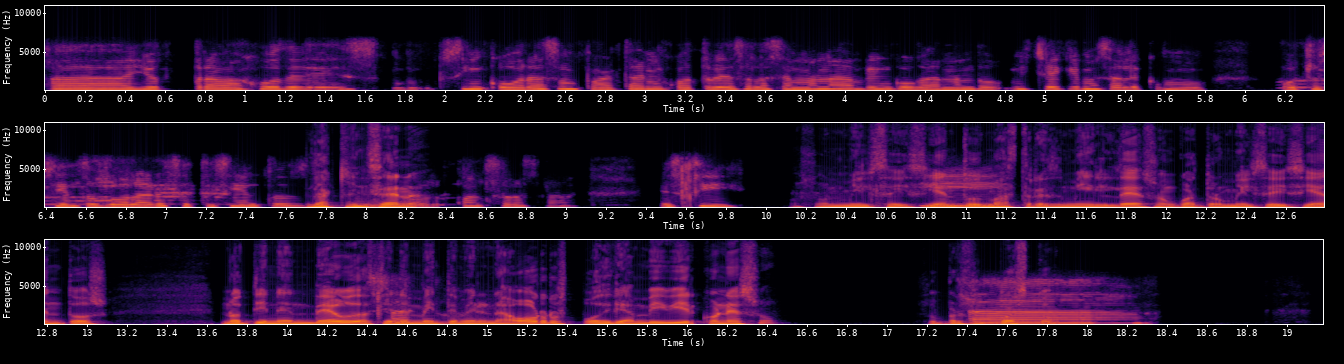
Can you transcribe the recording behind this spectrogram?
Ah, yo trabajo de cinco horas, un part-time, cuatro días a la semana, vengo ganando, mi cheque me sale como 800 dólares, 700. ¿La quincena? ¿Cuántas horas? Eh, sí, Son 1.600 Y- más 3.000 de son 4.600. No tienen deudas, tienen Exacto. 20.000 en ahorros. ¿Podrían vivir con eso? Su presupuesto. Ah,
